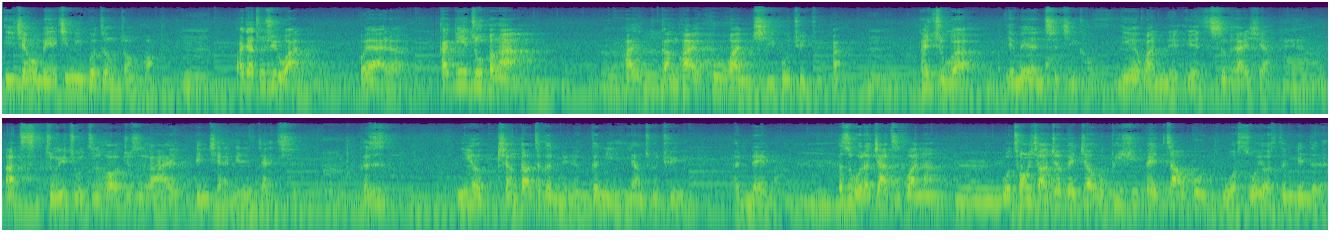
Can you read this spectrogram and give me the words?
以前我们也经历过这种状况，嗯，大家出去玩，回来了，他给你煮饭啊，嗯，他赶快呼唤媳妇去煮饭。所以煮了也没人吃几口，因为碗也也吃不太下。对啊。那煮一煮之后，就是把它冰起来，明天再吃。嗯。可是，你有想到这个女人跟你一样出去很累吗？嗯。这是我的价值观呢、啊。嗯。我从小就被教，我必须被照顾，我所有身边的人，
